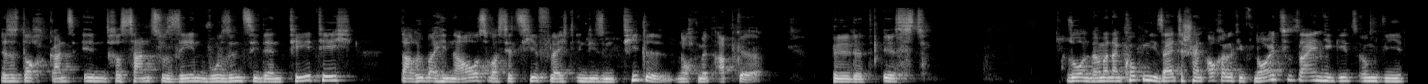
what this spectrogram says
ist es doch ganz interessant zu sehen, wo sind sie denn tätig, darüber hinaus, was jetzt hier vielleicht in diesem Titel noch mit abgebildet ist. So, und wenn wir dann gucken, die Seite scheint auch relativ neu zu sein. Hier geht's irgendwie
